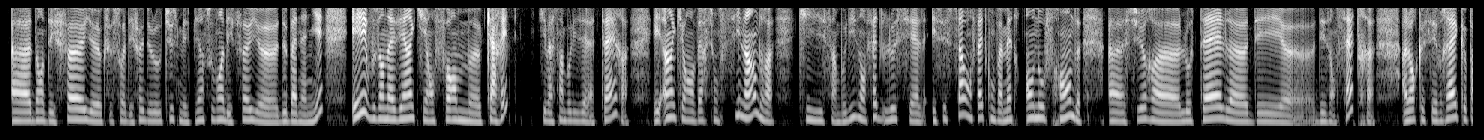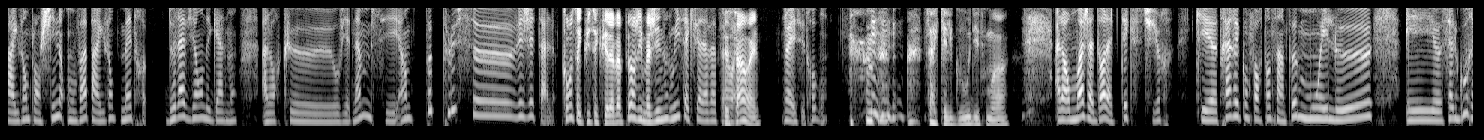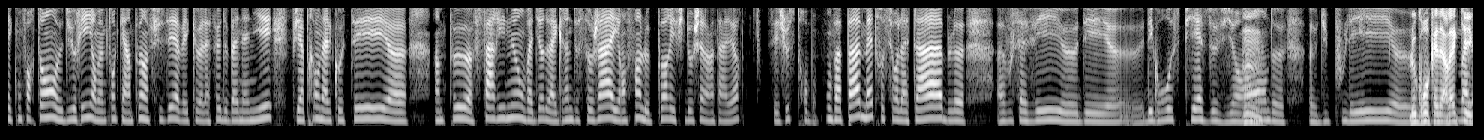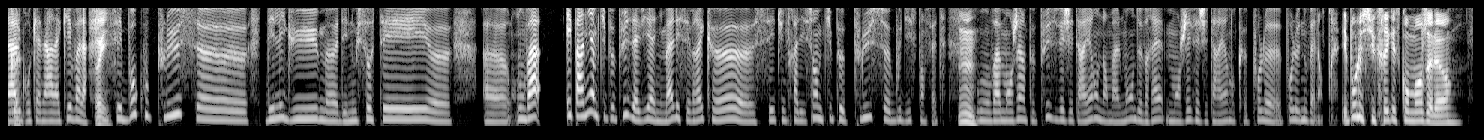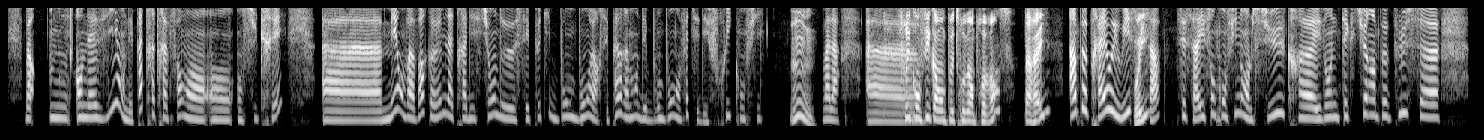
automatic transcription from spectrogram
euh, dans des feuilles, euh, que ce soit des feuilles de lotus, mais bien souvent des feuilles euh, de bananier. Et vous en avez un qui est en forme carrée qui va symboliser la terre et un qui est en version cylindre qui symbolise en fait le ciel et c'est ça en fait qu'on va mettre en offrande euh, sur euh, l'autel des, euh, des ancêtres alors que c'est vrai que par exemple en Chine on va par exemple mettre de la viande également alors que au Vietnam c'est un peu plus euh, végétal Comment ça cuit? Ça cuit à la vapeur, j'imagine? Oui ça cuit à la vapeur C'est ouais. ça, ouais. Ouais, c'est trop bon Ça a quel goût, dites-moi? Alors moi j'adore la texture qui est euh, très réconfortant, c'est un peu moelleux et euh, ça a le goût réconfortant du riz en même temps qui est un peu infusé avec la feuille de bananier. Puis après on a le côté un peu farineux, on va dire, de la graine de soja et enfin le porc effiloché à l'intérieur. C'est juste trop bon. On va pas mettre sur la table, euh, vous savez, euh, des, euh, des grosses pièces de viande, du poulet. Le gros canard laqué, Voilà, quoi. le gros canard laqué, voilà. Oui. C'est beaucoup plus des légumes, des nouilles sautées. on va épargner un petit peu plus la vie animale et c'est vrai que euh, c'est une tradition un petit peu plus euh, bouddhiste en fait, Hmm. où on va manger un peu plus végétarien. Normalement, on devrait manger végétarien donc pour le, pour le nouvel an. Et pour le sucré, qu'est-ce qu'on mange alors? Ben, hum, en Asie, on n'est pas très très fort en, en- en sucré, euh, mais on va avoir quand même la tradition de ces petits bonbons. Alors c'est pas vraiment des bonbons, en fait c'est des fruits confits. Hmm. Voilà. Euh, Fruits confits comme on peut trouver en Provence? Pareil? À peu près, oui, oui, c'est Oui. ça. C'est ça. Ils sont confits dans le sucre. euh, ils ont une texture un peu plus euh,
